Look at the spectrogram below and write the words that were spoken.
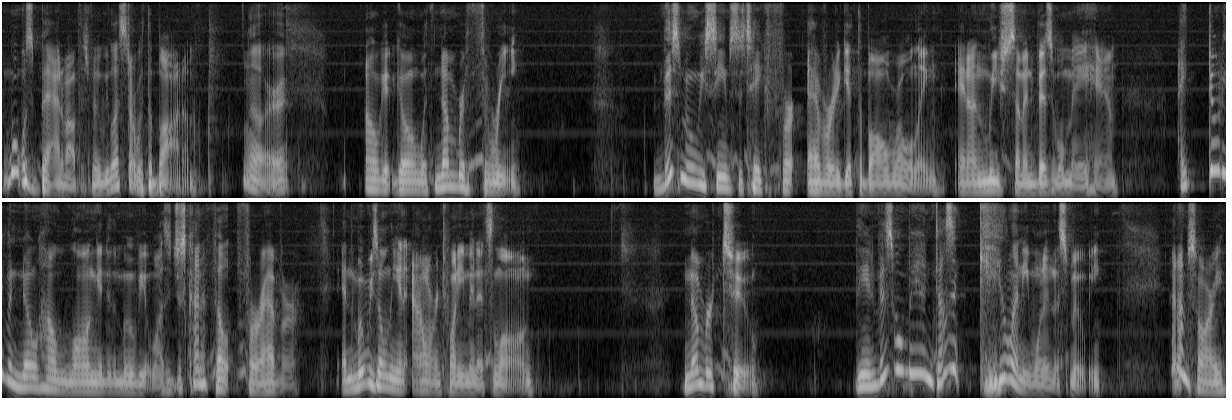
what was bad about this movie? Let's start with the bottom. All right. I'll get going with number three. This movie seems to take forever to get the ball rolling and unleash some invisible mayhem. I don't even know how long into the movie it was. It just kind of felt forever. And the movie's only an hour and 20 minutes long. Number two, the Invisible Man doesn't kill anyone in this movie. And I'm sorry,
